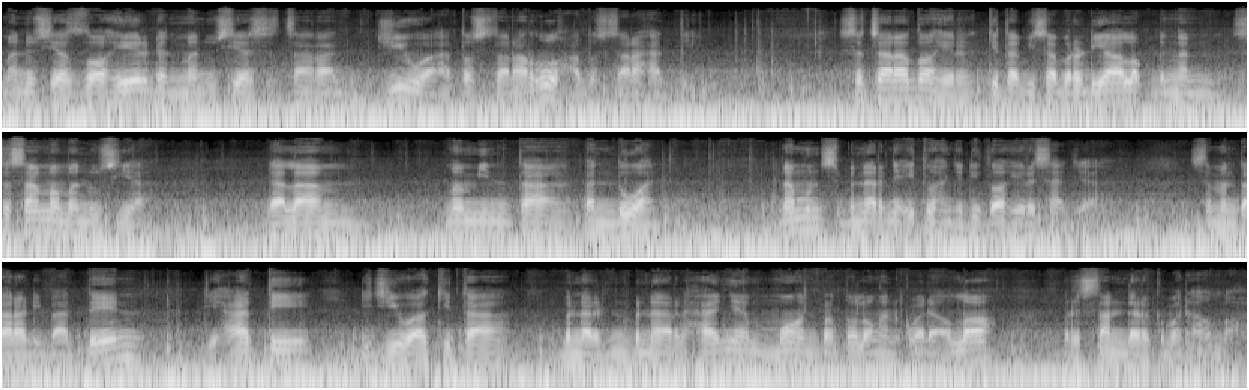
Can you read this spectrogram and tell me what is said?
Manusia zahir dan manusia secara jiwa atau secara ruh atau secara hati. Secara zahir kita bisa berdialog dengan sesama manusia dalam meminta bantuan. Namun sebenarnya itu hanya di zahir saja. Sementara di batin, di hati, di jiwa kita benar-benar hanya mohon pertolongan kepada Allah bersandar kepada Allah.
